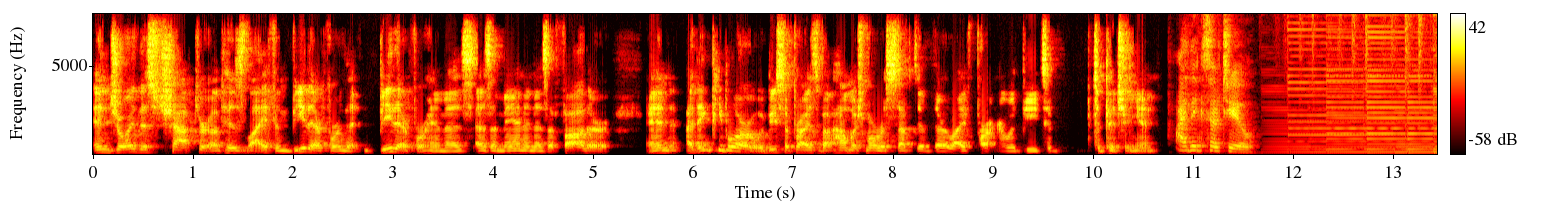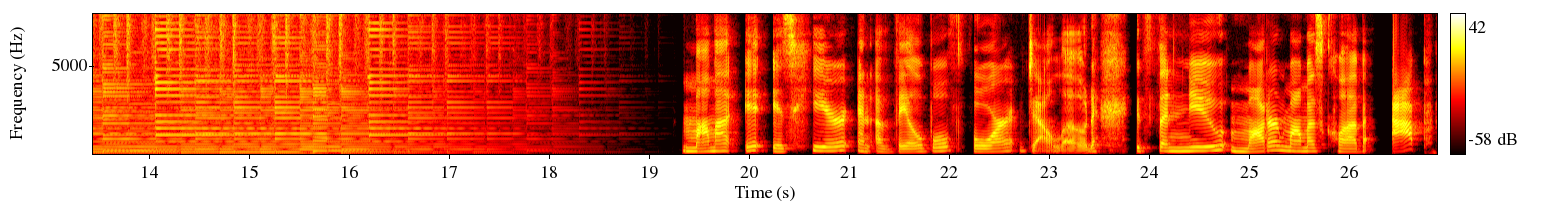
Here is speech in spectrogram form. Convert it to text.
enjoy this chapter of his life and be there for that, be there for him as, as a man and as a father. And I think people are, would be surprised about how much more receptive their life partner would be to, to pitching in. I think so too. Mama, it is here and available for download. It's the new Modern Mamas Club app.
